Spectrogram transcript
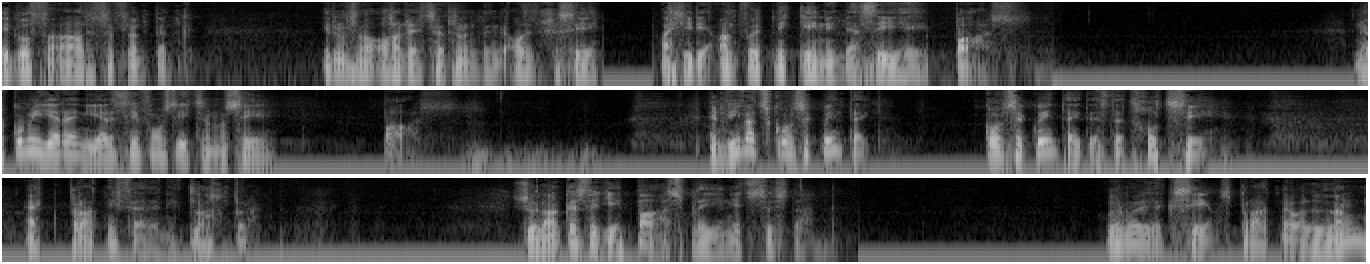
Edwil van aarde se flinkdink. Edwil van aarde se flinkdink altijd gesê, as jy die antwoord nie ken nie, dan sê jy, paas. En dan kom die Heere en die Heere sê vir ons iets, en ons sê, paas. En wie wat is consequentheid? Consequentheid is dat God sê, ek praat nie verder nie, ek lag praat. Solang as wat jy paas, bly jy net so staan. Hoor my wat ek sê, ons praat nou al lang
